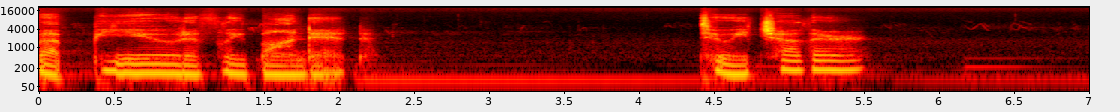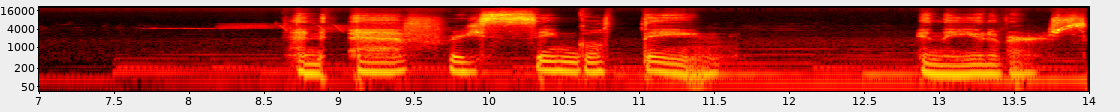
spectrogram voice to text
but beautifully bonded to each other and every single thing in the universe.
